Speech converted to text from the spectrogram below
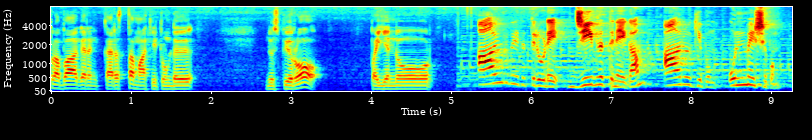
പ്രഭാകരൻ കരസ്ഥമാക്കിയിട്ടുണ്ട്. News bureau Payyanur. ആയുർവേദത്തിലൂടെ ജീവിതത്തിനേകാം ആരോഗ്യവും ഉന്മേഷവും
